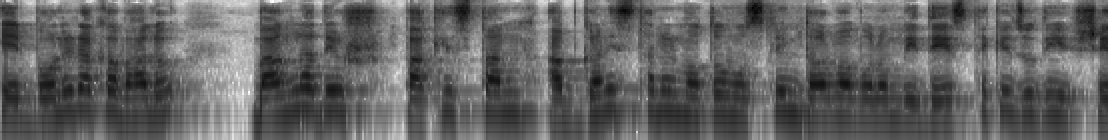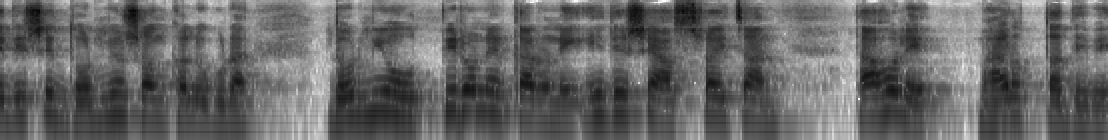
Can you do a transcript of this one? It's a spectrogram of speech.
এর বলে রাখা ভালো, বাংলাদেশ, পাকিস্তান, আফগানিস্তানের মতো মুসলিম ধর্মাবলম্বী দেশ থেকে যদি সে দেশের ধর্মীয় সংখ্যালঘুরা ধর্মীয় উৎপীড়নের কারণে এ দেশে আশ্রয় চান, তাহলে ভারত তা দেবে।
